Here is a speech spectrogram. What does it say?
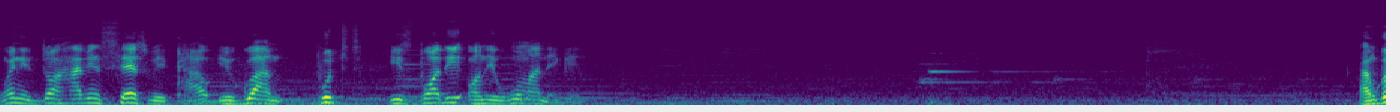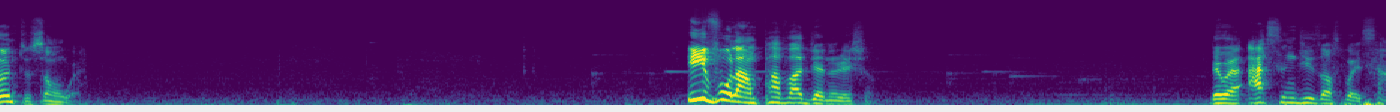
When he's done having sex with cow, he'll go and put his body on a woman again. I'm going to somewhere. Evil and pervert generation. They were asking Jesus for a sign.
